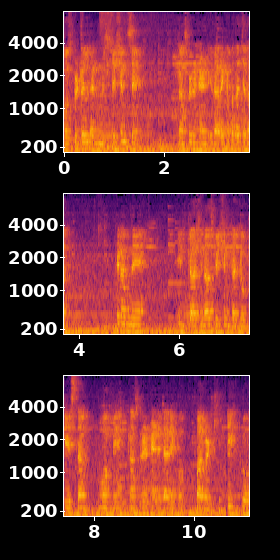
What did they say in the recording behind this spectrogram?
हॉस्पिटल एडमिनिस्ट्रेशन से ट्रांसपोर्ट हैंड इदारे का पता चला। फिर हमने इनका शनाज पेशेंट का जो केस था, वो हमने ट्रांसपोर्ट हैंड इदारे को फॉरवर्ड किया। को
